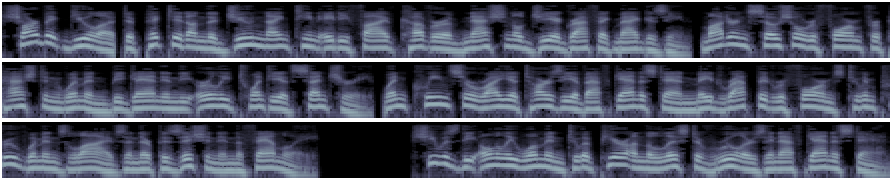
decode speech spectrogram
Sharbat Gula depicted on the June 1985 cover of National Geographic magazine. Modern social reform for Pashtun women began in the early 20th century, when Queen Suraya Tarzi of Afghanistan made rapid reforms to improve women's lives and their position in the family. She was the only woman to appear on the list of rulers in Afghanistan.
